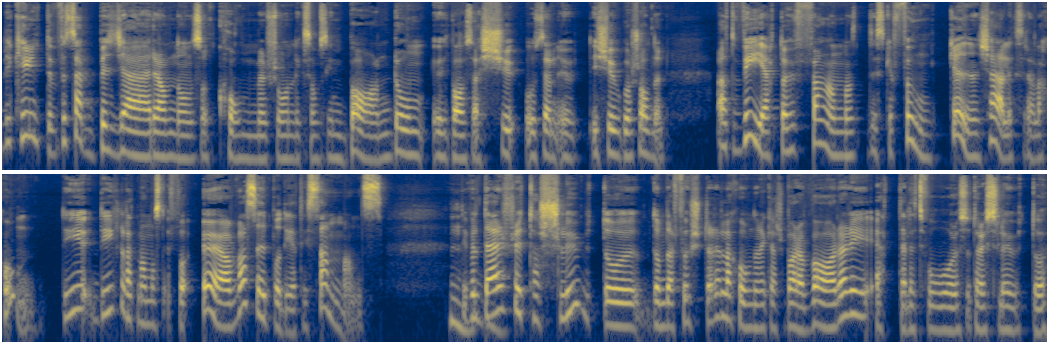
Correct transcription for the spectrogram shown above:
vi kan ju inte så begära av någon som kommer från liksom sin barndom eh, var så och sen ut i 20-årsåldern att veta hur fan man, det ska funka i en kärleksrelation. Det det är klart att man måste få öva sig på det tillsammans. Mm. Det är väl därför det tar slut och de där första relationerna kanske bara varar i ett eller två år och så tar det slut. Och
